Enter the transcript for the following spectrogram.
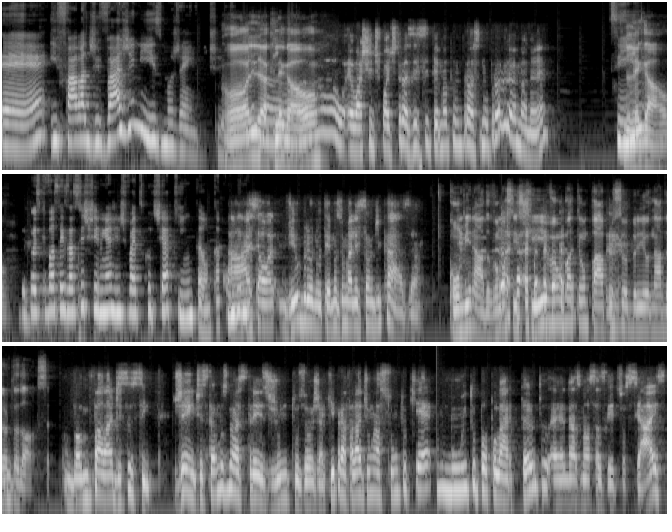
É, e fala de vaginismo, gente. Olha, que legal. Eu acho que a gente pode trazer esse tema para um próximo programa, né? Sim. Legal. Depois que vocês assistirem, a gente vai discutir aqui, então. Tá combinado? Ah, essa hora- viu, Bruno? Temos uma lição de casa. Combinado. Vamos assistir e vamos bater um papo sobre o nada ortodoxa. Vamos falar disso sim. Gente, estamos nós três juntos hoje aqui para falar de um assunto que é muito popular, tanto eh, nas nossas redes sociais,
